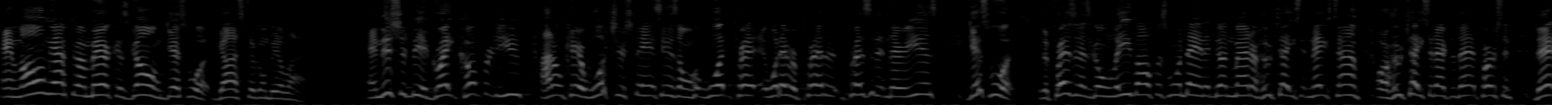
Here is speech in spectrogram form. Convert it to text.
And long after America's gone, guess what? God's still going to be alive. And this should be a great comfort to you. I don't care what your stance is on what pre- whatever pre- president there is. Guess what? The president's going to leave office one day, and it doesn't matter who takes it next time or who takes it after that person. That,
